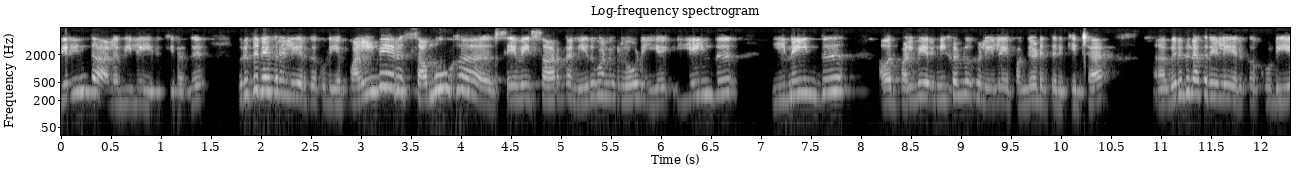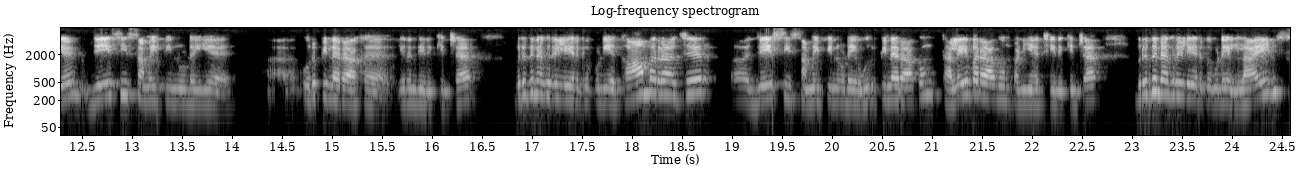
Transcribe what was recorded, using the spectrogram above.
விரிந்த அளவிலே இருக்கிறது. விருதுநகரில் இருக்கக்கூடிய பல்வேறு சமூக சேவை சார்ந்த நிறுவனங்களோடு இயைந்து இணைந்து அவர் பல்வேறு நிகழ்வுகளிலே பங்கெடுத்திருக்கின்றார். விருதுநகரிலே இருக்கக்கூடிய ஜேசி சமைப்பினுடைய உறுப்பினராக இருந்திருக்கின்றார். விருதுநகரிலே இருக்கக்கூடிய காமராஜர் ஜேசி அமைப்பினுடைய உறுப்பினராகவும் தலைவராகவும் பணியாற்றி இருக்கின்றார் விருதுநகரிலே இருக்கக்கூடிய லைன்ஸ்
